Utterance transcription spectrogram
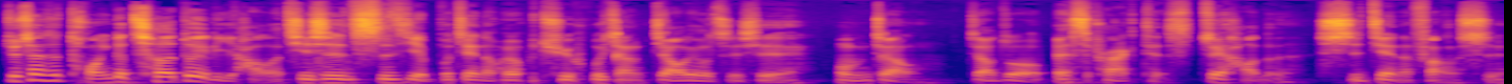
就算是同一个车队里好了，其实司机也不见得会去互相交流这些我们叫叫做 best practice 最好的实践的方式。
